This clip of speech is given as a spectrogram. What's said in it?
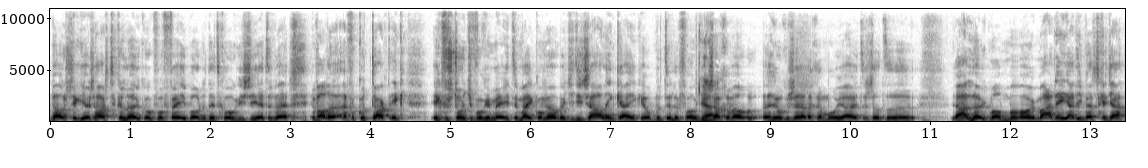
Wel serieus hartstikke leuk, ook voor Febo dat dit georganiseerd is. We, we hadden even contact. Ik, ik verstond je voor geen meter, maar ik kon wel een beetje die zaal in kijken op mijn telefoon. Ja. Het zag er wel heel gezellig en mooi uit. Dus dat, ja, leuk man, mooi. Maar nee, ja, die wedstrijd, ja.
